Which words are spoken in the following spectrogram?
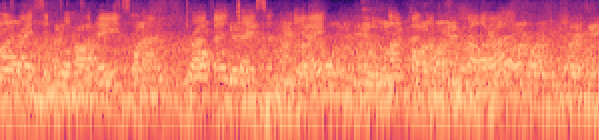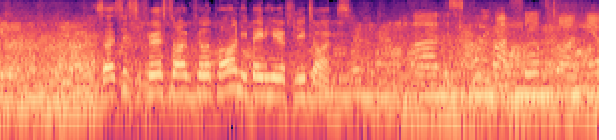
I race in Formula V's and I drive a Jason 98 um, and I'm from Ballarat. So, is this your first time, Phillip Island? You've been here a few times. Uh, this is probably my fourth time here.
